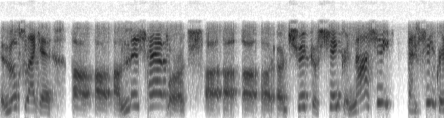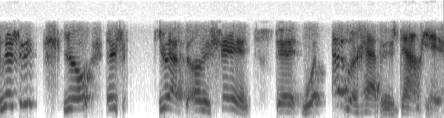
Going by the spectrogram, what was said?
it looks like a a, a, a mishap or a, a, a, trick of synchronicity synchronicity. You know, it's you have to understand that whatever happens down here,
